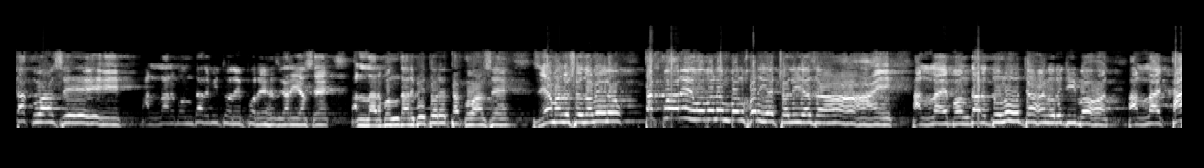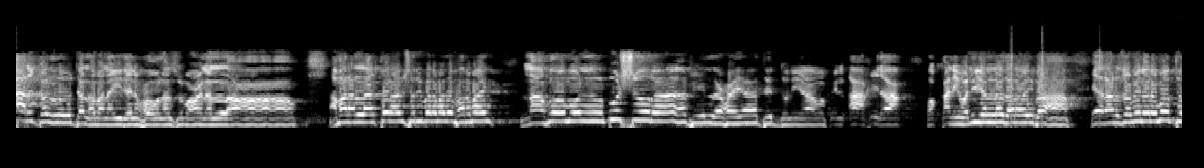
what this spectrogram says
তাকুয়া আছে আল্লাহর বন্দার ভিতরে পরেহেজগারি আছে, আল্লাহর বন্দার ভিতরে তাকুয়া আছে। যে মানুষের জমিন তাকুয়ারে অবলম্বন করিয়া চলিয়া যায়। আল্লাহ বন্দার দুলু জাহানুর জীবন, আল্লাহ তার জন্য জ্বালা বানাই দেন হওয়া সুবহানাল্লাহ। আমার আল্লাহ কোরআন শরীফের মধ্যে ফরমাইন, লাহুমুল বুশরা ফিল হায়াতিদ দুনিয়া ওয়া ফিল আখিরাহ হকানি ওলি আল্লাহ দাঁড়াইবা। এরার জমিনের মধ্যে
